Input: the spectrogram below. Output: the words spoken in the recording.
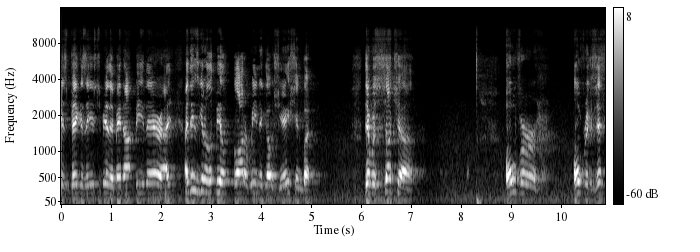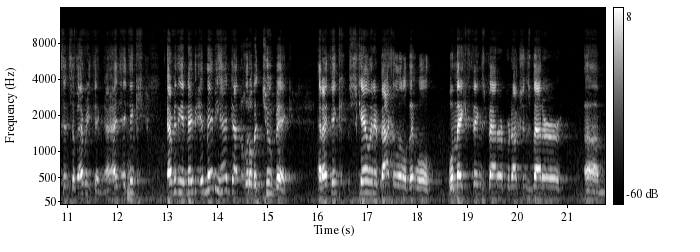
as big as they used to be. They may not be there. I, I think there's going to be a lot of renegotiation, but there was such a over over existence of everything. I, I think everything it maybe it maybe had gotten a little bit too big. And I think scaling it back a little bit will will make things better, productions better. Um,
